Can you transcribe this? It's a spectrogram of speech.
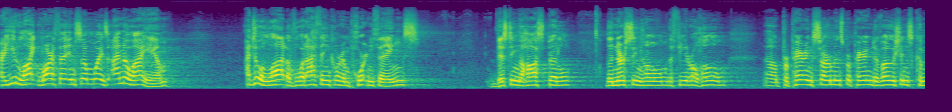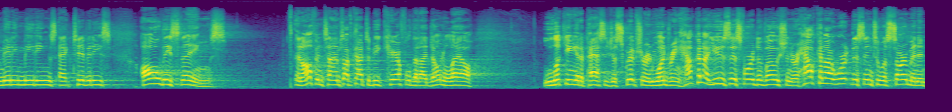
Are you like Martha in some ways? I know I am. I do a lot of what I think are important things visiting the hospital, the nursing home, the funeral home, uh, preparing sermons, preparing devotions, committee meetings, activities, all these things. And oftentimes I've got to be careful that I don't allow looking at a passage of scripture and wondering, how can I use this for a devotion or how can I work this into a sermon and,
